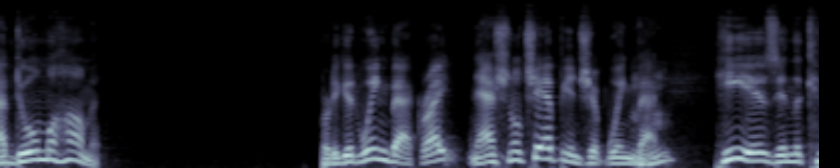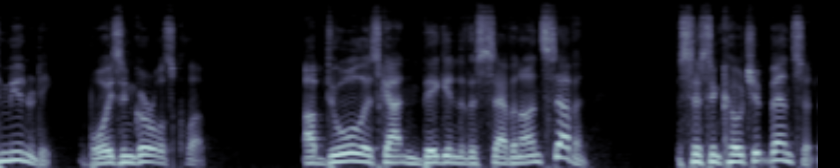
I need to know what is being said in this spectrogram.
Abdul Muhammad, pretty good wingback, right? National championship wingback. Mm-hmm. He is in the community, Boys and Girls Club. Abdul has gotten big into the seven on seven. Assistant coach at Benson.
